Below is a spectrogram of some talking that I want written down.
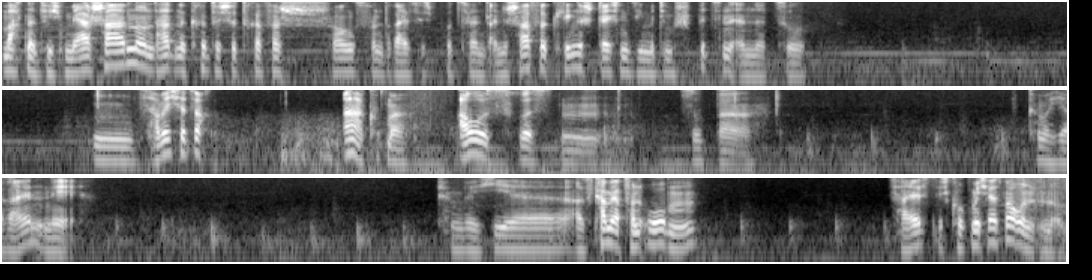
Macht natürlich mehr Schaden und hat eine kritische Trefferchance von 30%. Eine scharfe Klinge stechen sie mit dem Spitzenende zu. Hm, das habe ich jetzt auch... Ah, guck mal. Ausrüsten. Super. Können wir hier rein? Nee. Können wir hier... Also es kam ja von oben. Das heißt, ich gucke mich erstmal unten um.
